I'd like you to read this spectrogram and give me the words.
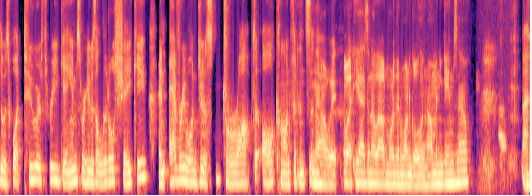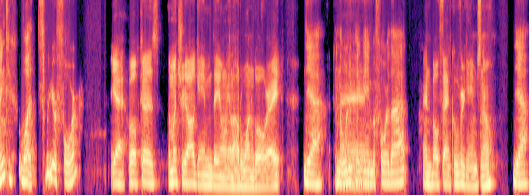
there was what two or three games where he was a little shaky, and everyone just dropped all confidence. And now, wait, what? He hasn't allowed more than one goal in how many games now? I think what three or four. Yeah, well, because the Montreal game they only allowed one goal, right? Yeah, and, and the Winnipeg game before that, and both Vancouver games, no. Yeah.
